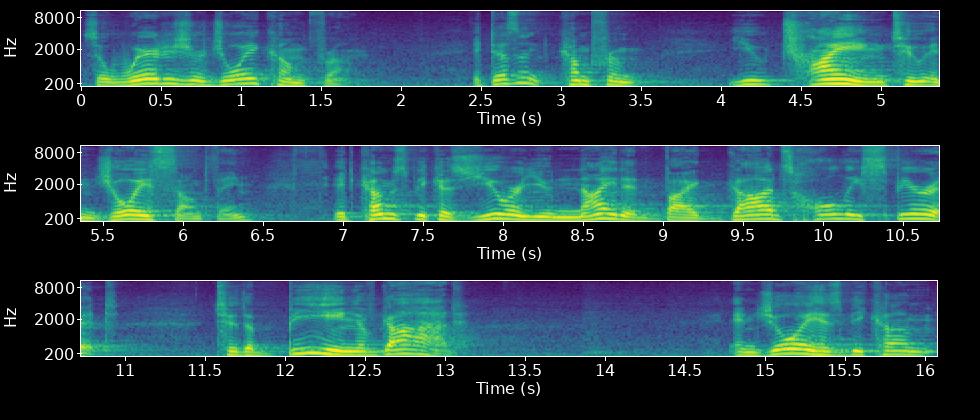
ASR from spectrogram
So, where does your joy come from? It doesn't come from you trying to enjoy something. It comes because you are united by God's Holy Spirit to the being of God. And joy has become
